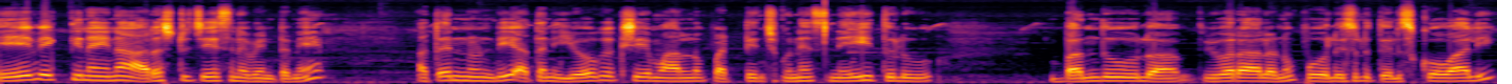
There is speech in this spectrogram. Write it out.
ఏ వ్యక్తినైనా అరెస్టు చేసిన వెంటనే అతని నుండి అతని యోగక్షేమాలను పట్టించుకునే స్నేహితులు బంధువుల వివరాలను పోలీసులు తెలుసుకోవాలి.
